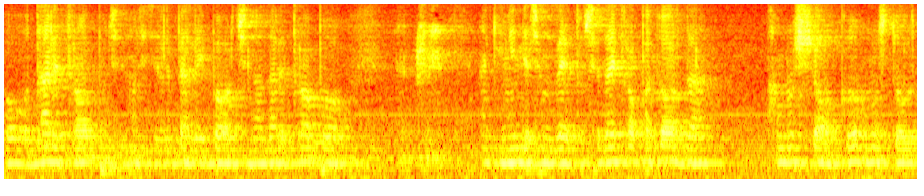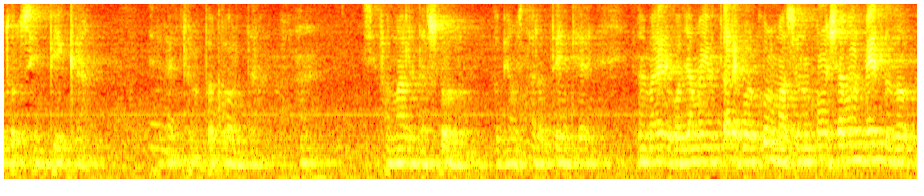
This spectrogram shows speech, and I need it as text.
o dare troppo, non si dice le perle ai porci, no? dare troppo, anche in India c'è un detto, se dai troppa corda a uno sciocco, uno stolto, si impicca, se dai troppa corda eh, si fa male da solo, dobbiamo stare attenti. Eh. Noi magari vogliamo aiutare qualcuno, ma se non conosciamo il metodo,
